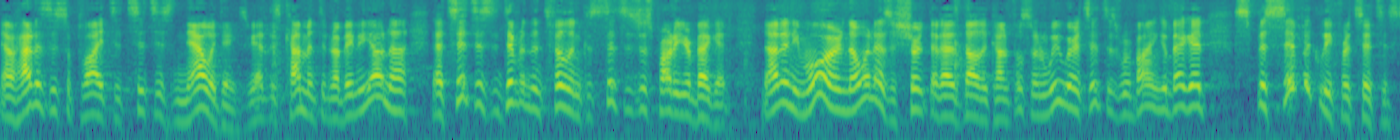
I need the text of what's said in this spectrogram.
Now, how does this apply to tzitzis nowadays? We had this comment in Rabbeinu Yonah that tzitzis is different than tefillin because tzitzis is just part of your beged. Not anymore. No one has a shirt that has dalit kanfus. When we wear tzitzis, we're buying a beged specifically for tzitzis.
